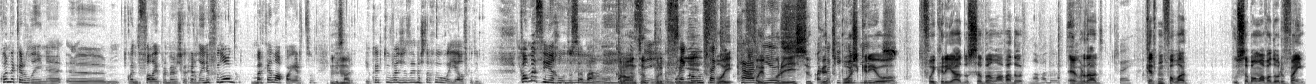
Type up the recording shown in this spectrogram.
quando a Carolina, hum, quando falei a primeira vez com a Carolina, fui logo, marquei lá perto e Uhum. disse: Olha, e o que é que tu vais fazer nesta rua? E ela ficou tipo: Como assim a Rua do Sabão? Como Pronto, assim? porque foi, com foi, foi taquicardias, por isso que depois criou, foi criado o sabão lavador. Lavador. É verdade. foi. Queres-me falar? O sabão lavador vem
